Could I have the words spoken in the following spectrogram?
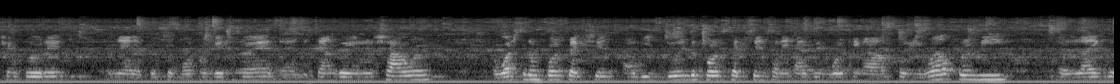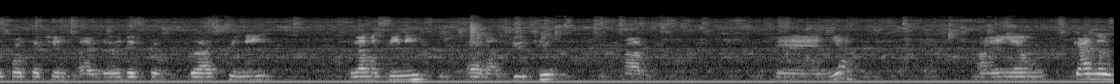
shampooed it, and then I put some more conditioner on it and detangled in the shower. I washed it in four sections. I've been doing the four sections and it has been working out pretty well for me. I like the four sections. I learned it from Glassini, Glamatini at um, YouTube. Um, and yeah I am kind of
